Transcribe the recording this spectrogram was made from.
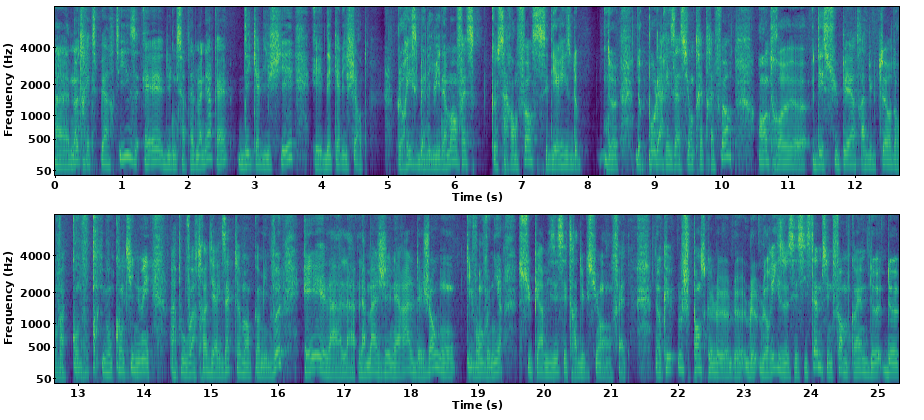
euh, notre expertise est d'une certaine manière quand même déqualifiée et déqualifiante. Le risque, bien évidemment, en fait, ce que ça renforce, c'est des risques de de, de polarisation très très forte entre euh, des super traducteurs dont on va con- vont continuer à pouvoir traduire exactement comme ils veulent et la, la, la masse générale des gens qui vont venir superviser ces traductions en fait. Donc euh, je pense que le, le, le, risque de ces systèmes c'est une forme quand même de de-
